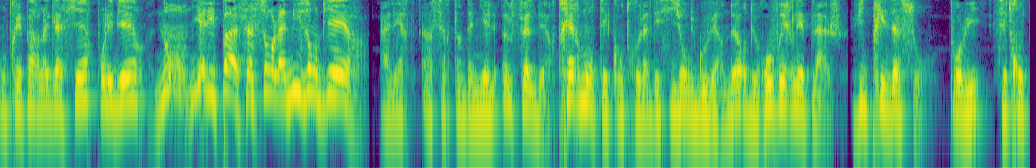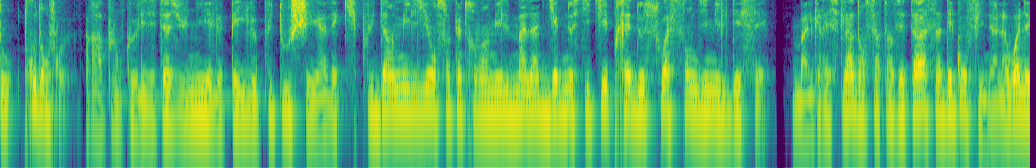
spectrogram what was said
On prépare la glacière pour les bières? Non, n'y allez pas, ça sent la mise en bière Alerte un certain Daniel Ulfelder, très remonté contre la décision du gouverneur de rouvrir les plages. Vite prise d'assaut. Pour lui, c'est trop tôt, trop dangereux. Rappelons que les États-Unis est le pays le plus touché, avec plus d'un million cent quatre-vingt mille malades diagnostiqués, près de 70 000 décès. Malgré cela, dans certains États, ça déconfine à la one.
